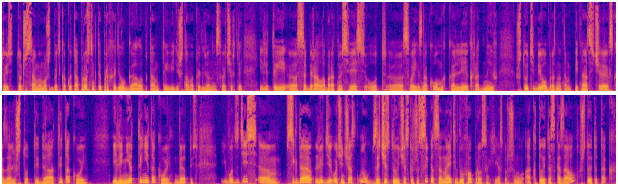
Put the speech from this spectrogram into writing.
то есть тот же самый, может быть, какой-то опросник ты проходил, галоп, там ты видишь там определенные свои черты, или ты э, собирал обратную связь от э, своих знакомых, коллег, родных, что тебе образно там 15 человек сказали, что ты да, ты такой, или нет, ты не такой, да, то есть и вот здесь э, всегда люди очень часто, ну, зачастую, я скажу, сыпятся на этих двух вопросах. Я спрашиваю, ну, а кто это сказал, что это так?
